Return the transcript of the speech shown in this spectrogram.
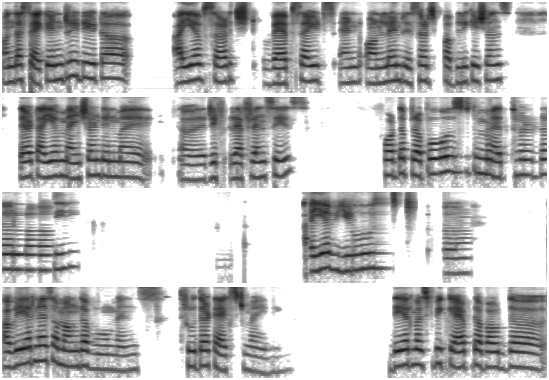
On the secondary data, I have searched websites and online research publications that I have mentioned in my uh, ref references. For the proposed methodology, I have used uh, awareness among the women through the text mining. There must be kept about the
